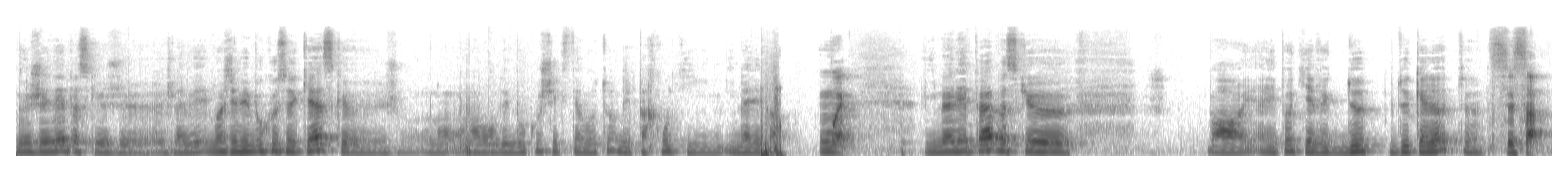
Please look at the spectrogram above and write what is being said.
me gênait parce que je, je l'avais, moi, j'aimais beaucoup ce casque. je- on, en, on en vendait beaucoup chez Xtamoto, mais par contre, il, il m'allait pas. Ouais, Il m'allait pas parce que, bon, à l'époque, il y avait que deux, deux calottes. c'est ça.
